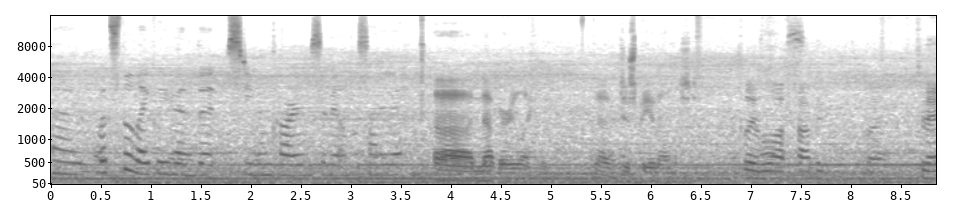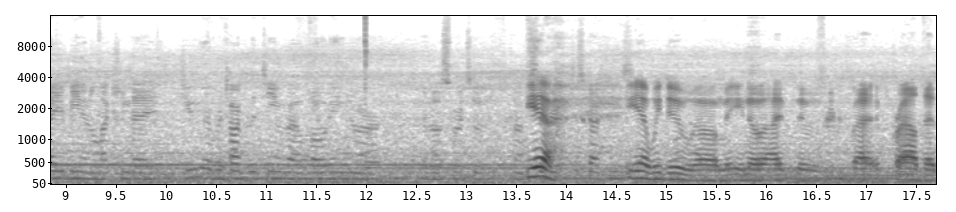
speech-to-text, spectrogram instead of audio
Uh, what's the likelihood that Stephen Carr is available Saturday? Uh, not very likely, uh, just being honest. Play a little off topic, but today being an election day, do you ever talk to the team about voting or those sorts of uh, Yeah. discussions? Yeah, we do. Um, you know, I, it was proud that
